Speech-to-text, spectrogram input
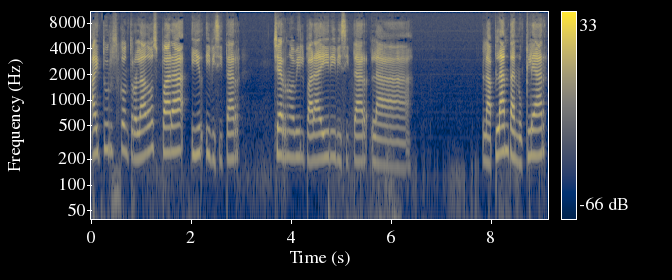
hay tours controlados para ir y visitar Chernobyl, para ir y visitar la la planta nuclear.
